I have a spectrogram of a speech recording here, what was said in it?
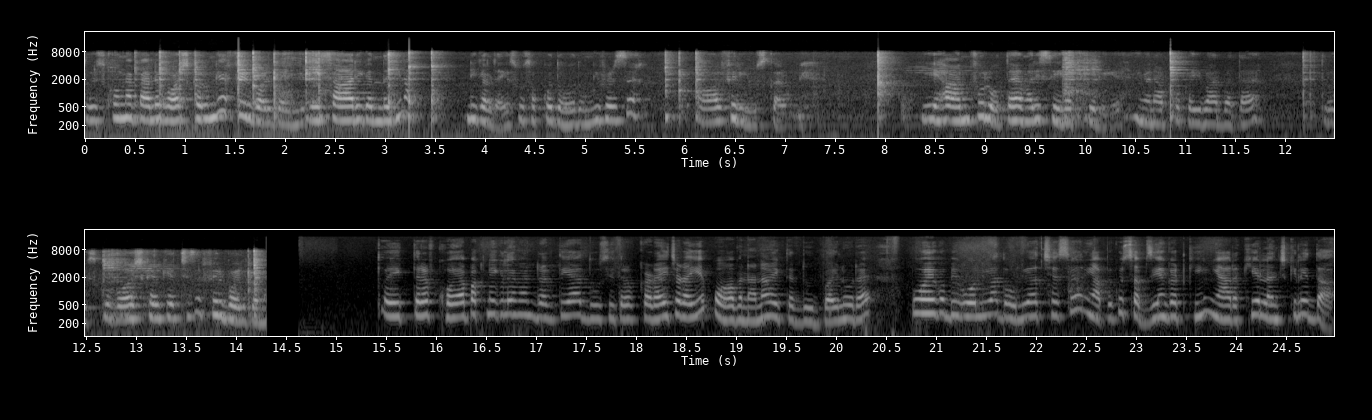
तो इसको मैं पहले वॉश करूँगी, फिर बॉईल करूँगी। तो ये सारी गंदगी ना निकल जाएगी। इसको सबको धो दूँगी फिर से। और फिर यूज़ करूँगी। ये हार्मफुल होता है हमारी सेहत के लिए। मैंने आपको कई बार बताया। तो इसको वॉश करके अच्छे से फिर बॉईल करना। तो एक तरफ़ खोया पकने के लिए मैंने रख दिया, दूसरी तरफ़ कढ़ाई चढ़ाई है पोहा बनाना एक तरफ़ दूध बॉईल हो रहा है। पोहे को भिगो लिया, धो लिया अच्छे से और यहाँ पे कुछ सब्ज़ियाँ कट की यहाँ रखी है लंच के लिए दाल।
